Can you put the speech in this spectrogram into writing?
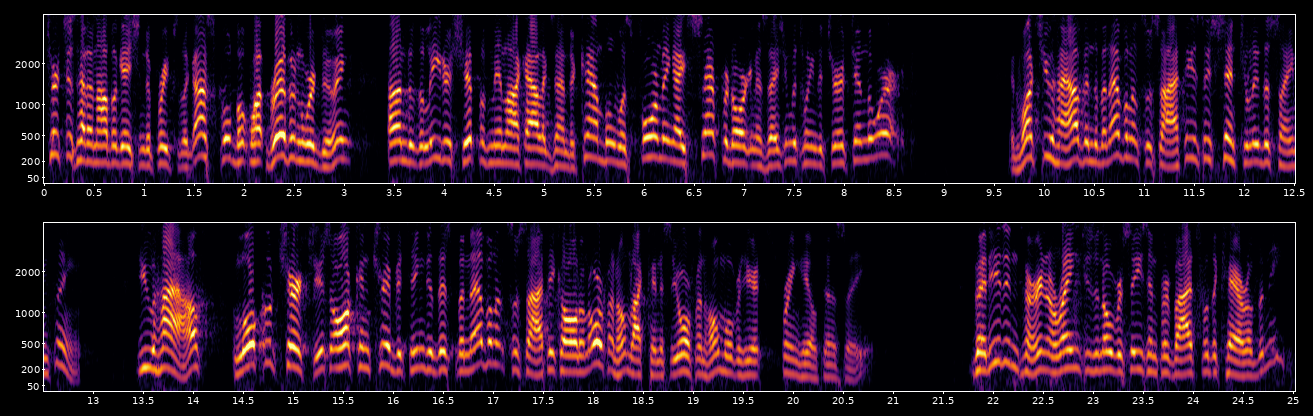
Churches had an obligation to preach the gospel, but what brethren were doing under the leadership of men like Alexander Campbell, was forming a separate organization between the church and the work. And what you have in the Benevolent Society is essentially the same thing. You have local churches all contributing to this benevolent society called an orphan home, like Tennessee Orphan Home over here at Spring Hill, Tennessee, that it in turn arranges and oversees and provides for the care of the needy.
